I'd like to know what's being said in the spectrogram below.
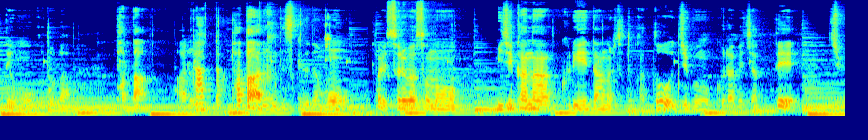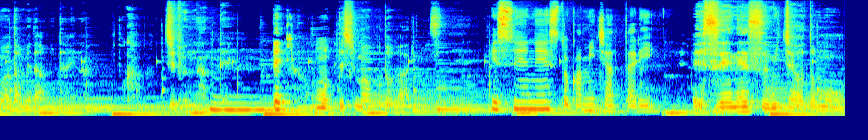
って思うことが多々ある。多々。多々あるんですけれども、やっぱりそれはその身近なクリエイターの人とかと自分を比べちゃって、自分はダメだみたいなとか、自分なんて。うん。って思ってしまうことがありますね。SNS とか見ちゃったり。SNS 見ちゃうとも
